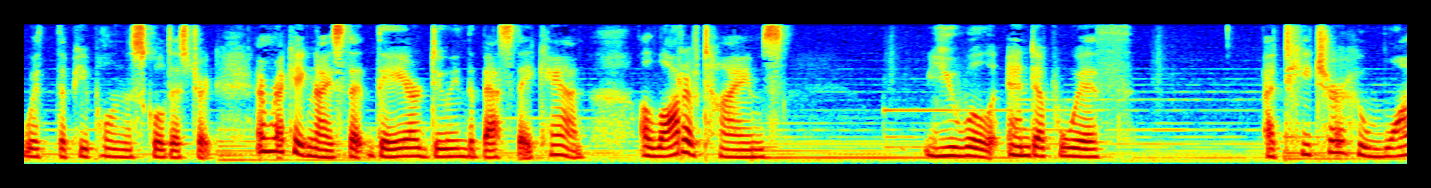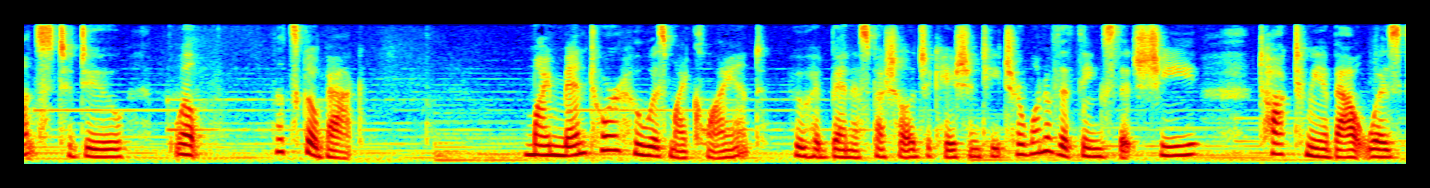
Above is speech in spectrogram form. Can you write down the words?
with the people in the school district and recognize that they are doing the best they can. A lot of times, you will end up with a teacher who wants to do, well, let's go back. My mentor, who was my client, who had been a special education teacher, one of the things that she talked to me about was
